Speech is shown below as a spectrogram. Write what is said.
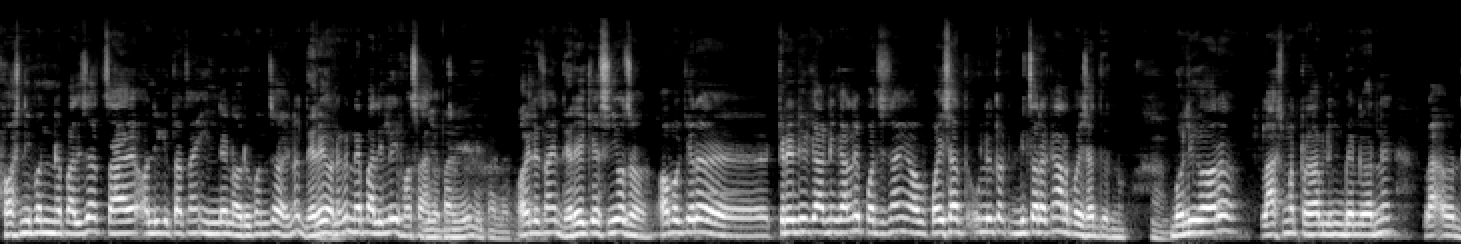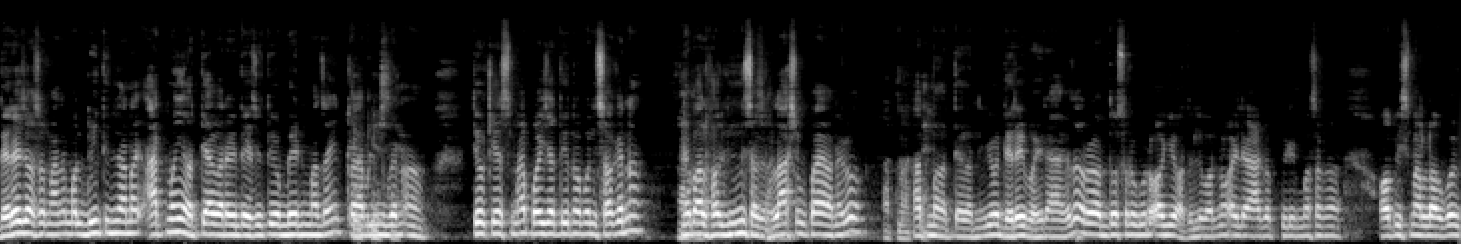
फस्ने पनि नेपाली छ चाहे अलिकता चाहिँ इन्डियनहरू पनि छ होइन? धेरै भनेको नेपालीले फसाएको अहिले चाहिँ धेरै केस यो छ। अब के अरे क्रेडिट कार्ड निकाल्ने पछि चाहिँ अब पैसा उसले त बिचरा कहाँ पैसा तिर्नु? भोलि गएर लास्टमा ट्राभलिङ ब्यान गर्ने धेरै जसो मान्छे मैले दुई तिनजना आत्मै हत्या गरेको देखेको छु त्यो ब्यानमा चाहिँ ट्राभलिङ ब्यान अँ, त्यो केसमा पैसा तिर्न पनि सकेन नेपाल फर्किनु पनि सकेन। लास्ट उपाय भनेको आत्महत्या। आत्महत्या गर्ने। यो धेरै भइरहेको छ र दोस्रो कुरो अघि हजुरले भन्नु अहिले आएको पिँढी मसँग अफिसमा लगभग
